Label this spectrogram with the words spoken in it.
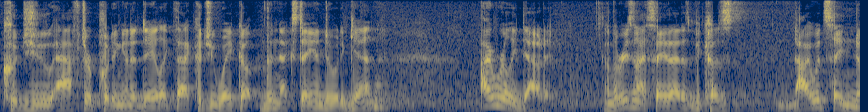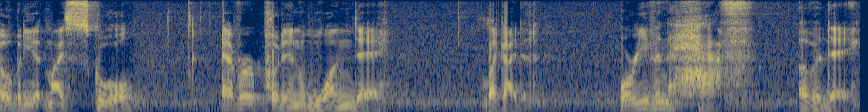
Could you, after putting in a day like that, could you wake up the next day and do it again? I really doubt it. And the reason I say that is because I would say nobody at my school ever put in one day like I did, or even half of a day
